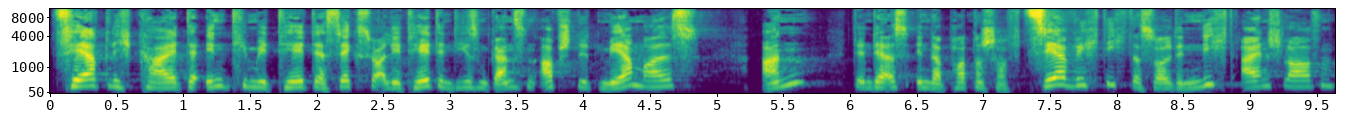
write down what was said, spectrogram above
Zärtlichkeit, der Intimität, der Sexualität in diesem ganzen Abschnitt mehrmals an, denn der ist in der Partnerschaft sehr wichtig, das sollte nicht einschlafen.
